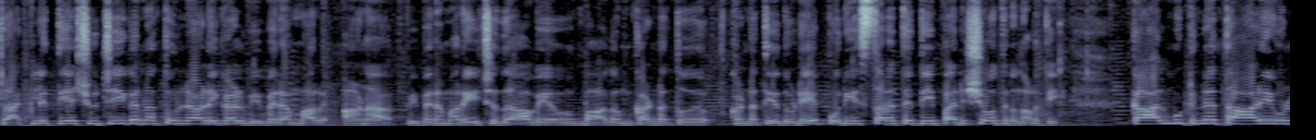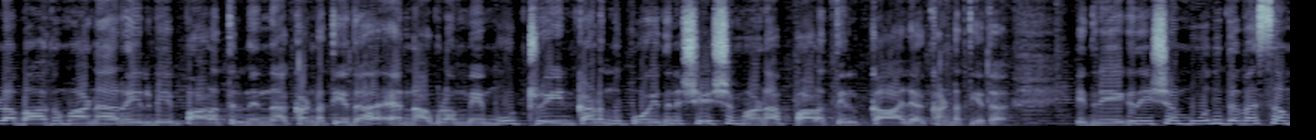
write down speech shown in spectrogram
ട്രാക്കിലെത്തിയ ശുചീകരണ തൊഴിലാളികൾ വിവരം ആണ് വിവരമറിയിച്ചത്. അവയവ ഭാഗം കണ്ടെത്തു കണ്ടെത്തിയതോടെ പോലീസ് സ്ഥലത്തെത്തി പരിശോധന നടത്തി. കാൽമുട്ടിന് താഴെയുള്ള ഭാഗമാണ് റെയിൽവേ പാളത്തിൽ നിന്ന് കണ്ടെത്തിയത്. എറണാകുളം മെമു ട്രെയിൻ കടന്നുപോയതിനു ശേഷമാണ് പാളത്തിൽ കാൽ കണ്ടെത്തിയത്. ഇതിന് ഏകദേശം മൂന്ന് ദിവസം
